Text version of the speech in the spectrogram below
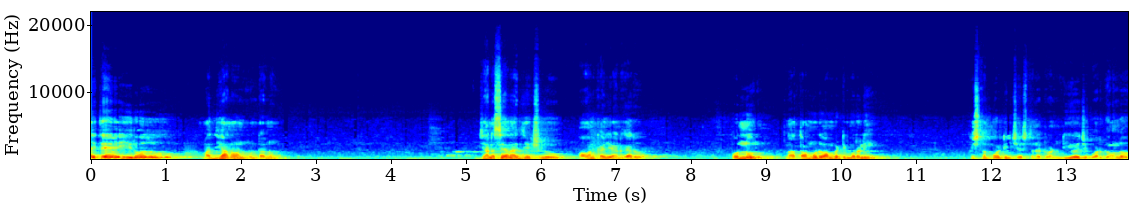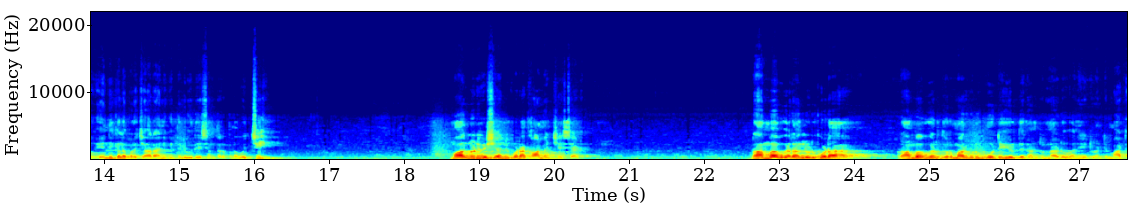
అయితే ఈరోజు మధ్యాహ్నం అనుకుంటాను. జనసేన అధ్యక్షులు పవన్ కళ్యాణ్ గారు పొన్నూరు నా తమ్ముడు అంబటి మురళి కృష్ణ పోటీ చేస్తున్నటువంటి నియోజకవర్గంలో ఎన్నికల ప్రచారానికి తెలుగుదేశం తరపున వచ్చి మా అల్లుడి విషయాన్ని కూడా కామెంట్ చేశాడు. రాంబాబు గారు అల్లుడు కూడా రాంబాబు గారు దుర్మార్గుడు ఓటేయొద్దని అంటున్నాడు అనేటువంటి మాట.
